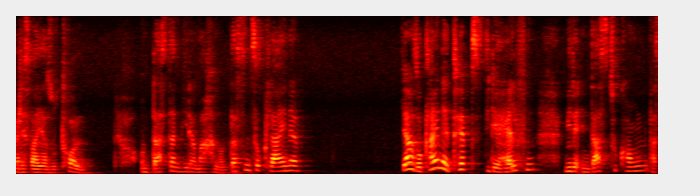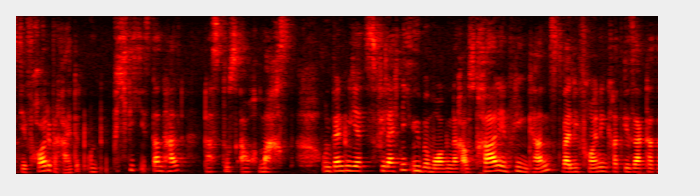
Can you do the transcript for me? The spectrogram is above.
Weil es war ja so toll. Und das dann wieder machen. Und das sind so kleine ja, so kleine Tipps, die dir helfen, wieder in das zu kommen, was dir Freude bereitet. Und wichtig ist dann halt, dass du es auch machst. Und wenn du jetzt vielleicht nicht übermorgen nach Australien fliegen kannst, weil die Freundin gerade gesagt hat,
